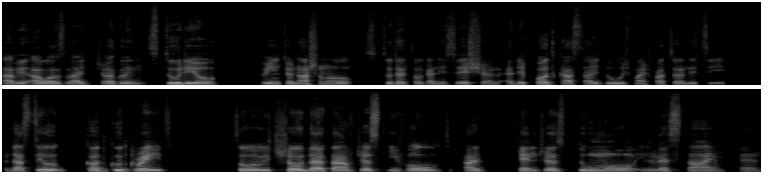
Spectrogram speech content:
I mean, I was like juggling studio, the international student organization, and a podcast I do with my fraternity, and that still got good grades. So it showed that I've just evolved. I can just do more in less time, and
